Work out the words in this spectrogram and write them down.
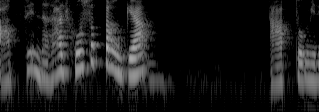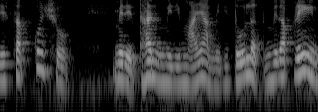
आपसे नाराज़ हो सकता हूँ क्या आप तो मेरे सब कुछ हो मेरे धन मेरी माया मेरी दौलत मेरा प्रेम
